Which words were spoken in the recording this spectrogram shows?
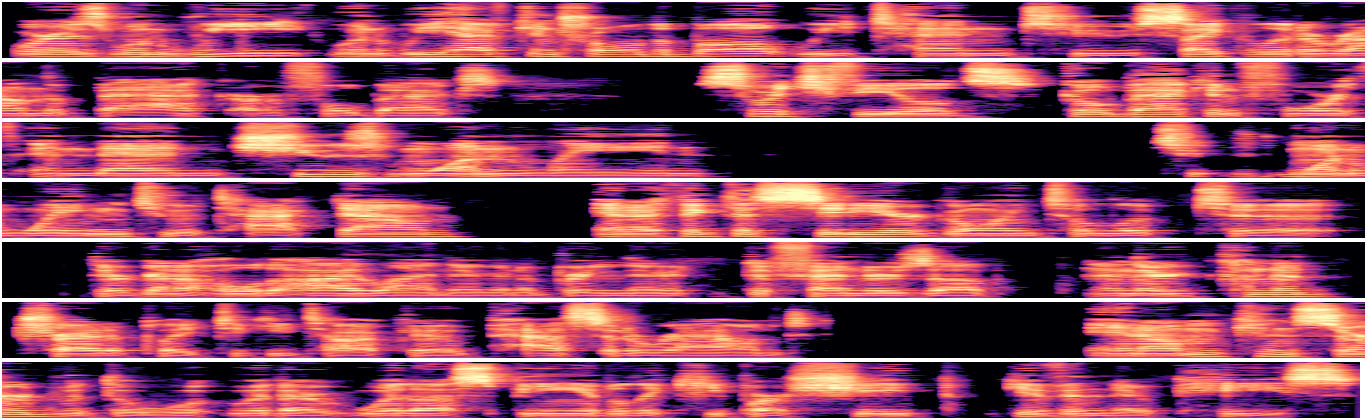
Whereas when we when we have control of the ball, we tend to cycle it around the back, our fullbacks, switch fields, go back and forth, and then choose one lane to one wing to attack down. And I think the City are going to look to they're going to hold a high line. They're going to bring their defenders up, and they're going to try to play tiki taka, pass it around. And I'm concerned with the with our, with us being able to keep our shape given their pace.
